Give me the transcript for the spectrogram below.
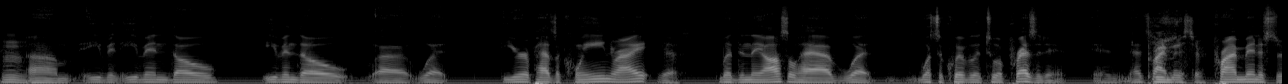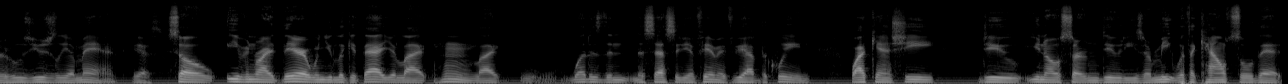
Hmm. um, even even though even though uh, what Europe has a queen, right? yes. But then they also have what what's equivalent to a president. and that's Prime Minister. prime minister, who's usually a man. Yes. So even right there, when you look at that, you're like, hmm, like, what is the necessity of him if you have the queen? Why can't she do, you know, certain duties or meet with a council that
